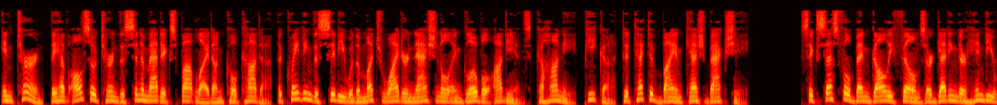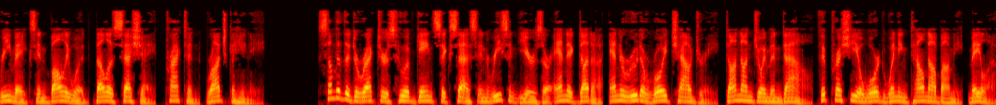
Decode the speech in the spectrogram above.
In turn, they have also turned the cinematic spotlight on Kolkata, acquainting the city with a much wider national and global audience Kahani, Piku, Detective Byomkesh Bakshi. Successful Bengali films are getting their Hindi remakes in Bollywood Bela Seshe, Praktan, Rajkahini. Some of the directors who have gained success in recent years are Anik Dutta, Aniruddha Roy Chowdhury, Dhananjoy Mandal FIPRESCI Award-winning Talnabami, Mela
